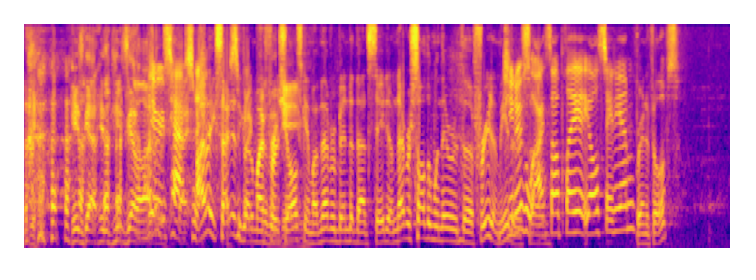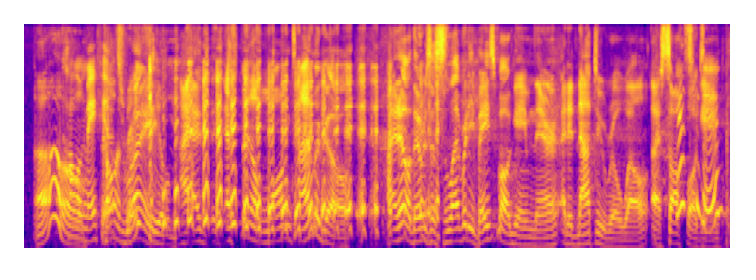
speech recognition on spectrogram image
yeah. he's got he's, he's got a lot Very of respect. passionate. I'm excited to go to my for the first Y'all's game. game. I've never been to that stadium. Never saw them when they were the Freedom either. Do you know who so- I saw play at Y'all Stadium? Brandon Phillips. Oh, Colin Mayfield. Colin That's right. Mayfield. I, I, that's been a long time ago. I know there was a celebrity baseball game there. I did not do real well. A softball you game. did.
